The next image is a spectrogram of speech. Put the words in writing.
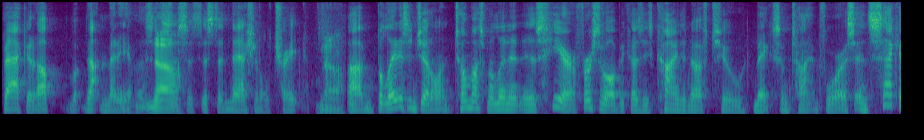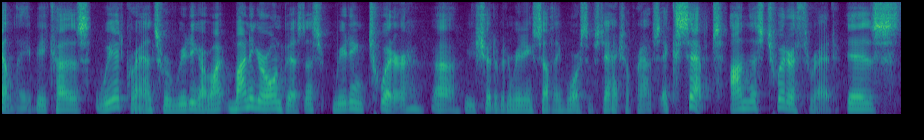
back it up, but not many of us. No. It's, just, it's just a national trait. No. Um, but, ladies and gentlemen, Thomas Malinen is here, first of all, because he's kind enough to make some time for us. And secondly, because we at Grants were reading our, minding our own business, reading Twitter. Uh, we should have been reading something more substantial, perhaps, except on this Twitter thread is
